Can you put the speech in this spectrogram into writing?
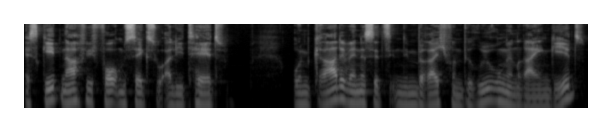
es geht nach wie vor um Sexualität. Und gerade wenn es jetzt in den Bereich von Berührungen reingeht,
